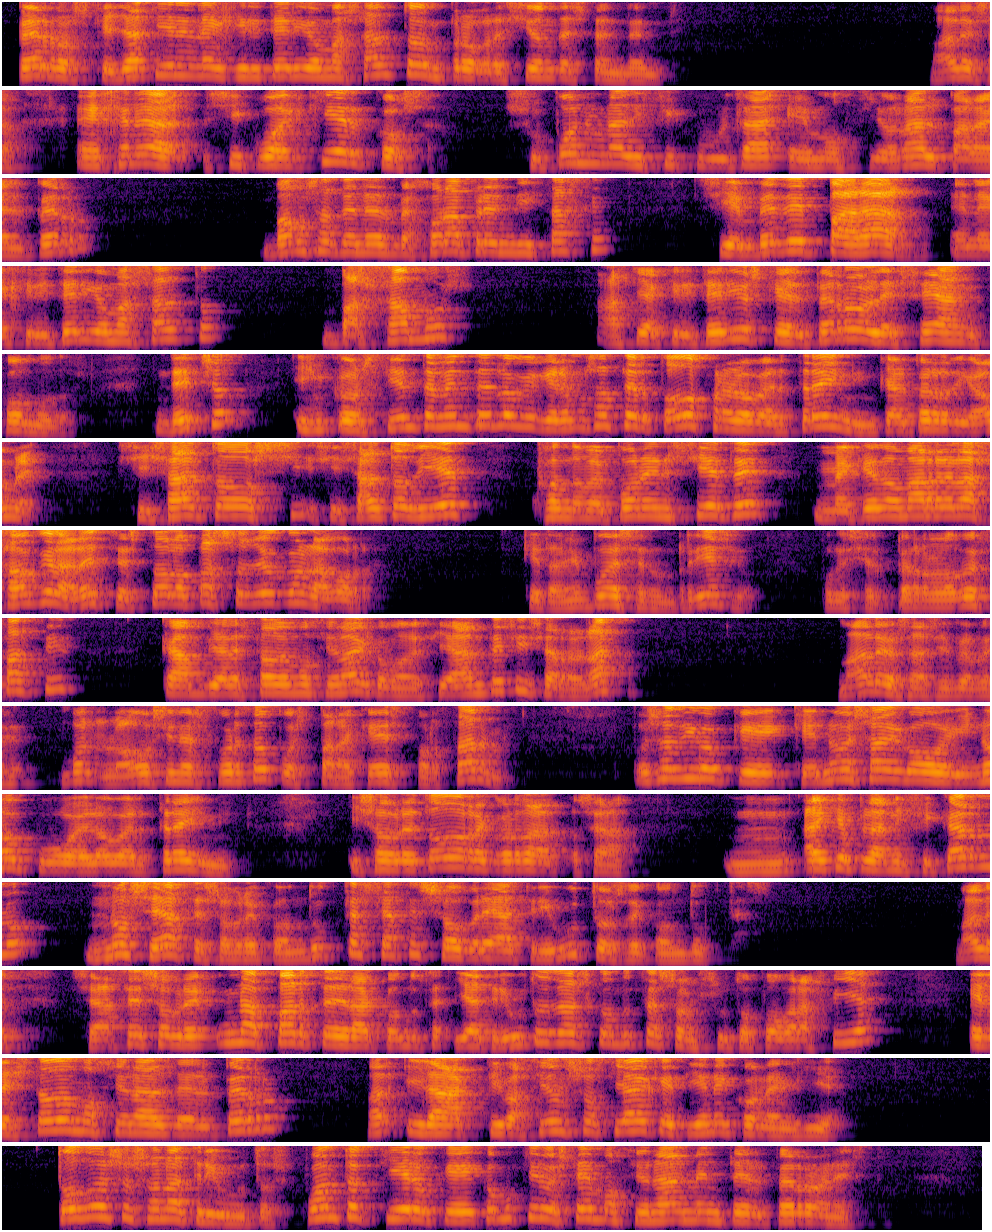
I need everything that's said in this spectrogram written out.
perros que ya tienen el criterio más alto en progresión descendente. ¿Vale? En general, si cualquier cosa supone una dificultad emocional para el perro, vamos a tener mejor aprendizaje si en vez de parar en el criterio más alto, bajamos hacia criterios que el perro le sean cómodos. De hecho, inconscientemente es lo que queremos hacer todos con el overtraining, que el perro diga, hombre, si salto, si, salto 10, cuando me ponen 7, me quedo más relajado que la leche. Esto lo paso yo con la gorra, que también puede ser un riesgo. Porque si el perro lo ve fácil, cambia el estado emocional, como decía antes, y se relaja. ¿Vale? O sea, si bueno, lo hago sin esfuerzo, pues ¿para qué esforzarme? Por eso digo que, no es algo inocuo el overtraining. Y sobre todo recordad, o sea, hay que planificarlo, no se hace sobre conductas, se hace sobre atributos de conductas. ¿Vale? Se hace sobre una parte de la conducta. Y atributos de las conductas son su topografía, el estado emocional del perro y la activación social que tiene con el guía. Todo eso son atributos. ¿Cuánto quiero que, cómo quiero que esté emocionalmente el perro en esto?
